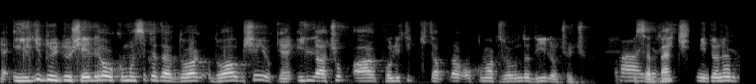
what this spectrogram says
ya ilgi duyduğu şeyleri okuması kadar doğal, doğal bir şey yok. Yani illa çok ağır politik kitaplar okumak zorunda değil o çocuk. Hayır, Mesela ben bir dönem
